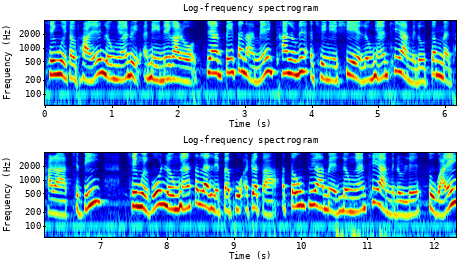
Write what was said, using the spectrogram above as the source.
ချင်းငွေလျှောက်ထားတဲ့လုပ်ငန်းတွေအနေနဲ့ကတော့ပြန်ပေးဆိုင်နိုင်မယ်ခံလုံတဲ့အခြေအနေရှိတဲ့လုပ်ငန်းဖြစ်ရမယ်လို့သတ်မှတ်ထားတာဖြစ်ပြီးချင်းငွေကိုလုပ်ငန်းဆက်လက်လည်ပတ်ဖို့အတွက်သာအသုံးပြုရမယ့်လုပ်ငန်းဖြစ်ရမယ်လို့လည်းဆိုပါတယ်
